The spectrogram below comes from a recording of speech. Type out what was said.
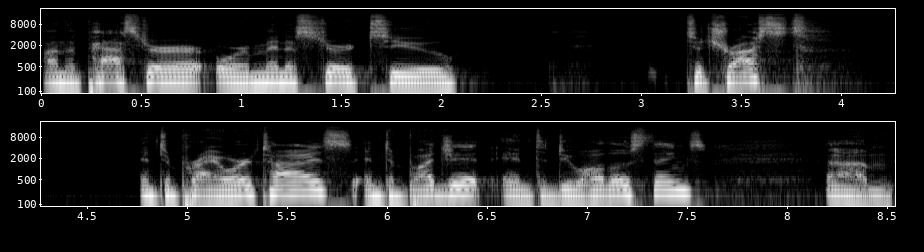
on the pastor or minister to to trust and to prioritize and to budget and to do all those things um,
